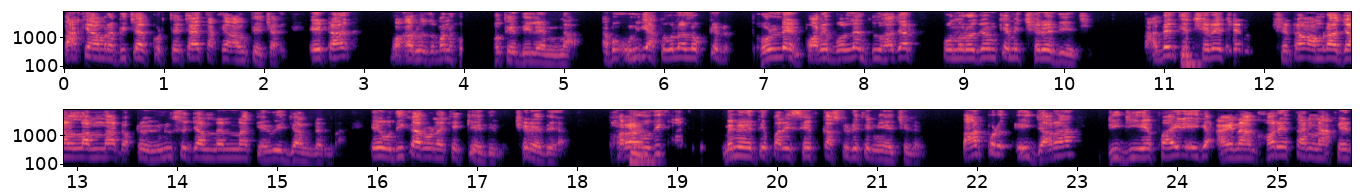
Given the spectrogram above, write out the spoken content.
তাকে আমরা বিচার করতে চাই, তাকে আনতে চাই। এটা বকারুজ্জামান হতে দিলেন না। এবং উনি এতগুলো লোককে ধরলেন, পরে বললেন দু হাজার পনেরো জনকে আমি ছেড়ে দিয়েছি। তাদেরকে ছেড়েছেন, সেটাও আমরা জানলাম না, ডক্টর ইউনুসও জানলেন না, কেউই জানলেন না। এই অধিকার ওনাকে কে দিল? ছেড়ে দেয়া। ধরার অধিকার মেনে নিতে পারি সেফ কাস্টডিতে নিয়েছিলেন। তারপর এই যারা ডিজিএফআই এই যে আয়না ঘরে তার নাকের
